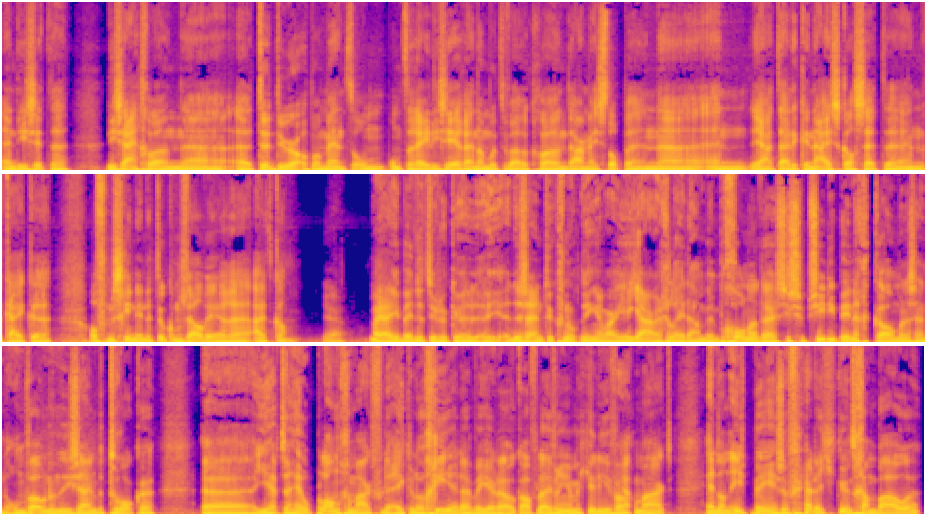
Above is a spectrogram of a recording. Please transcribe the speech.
en die, zitten, die zijn gewoon te duur op het moment om, om te realiseren. En dan moeten we ook gewoon daarmee stoppen en, en ja, uiteindelijk in de ijskast zetten en kijken of het misschien in de toekomst wel weer uit kan. Ja. Maar ja, je bent natuurlijk, eh, er zijn natuurlijk genoeg dingen waar je jaren geleden aan bent begonnen. Daar is die subsidie binnengekomen. Er zijn de omwonenden die zijn betrokken. Uh, je hebt een heel plan gemaakt voor de ecologie. Daar hebben we eerder ook afleveringen met jullie van gemaakt. En dan is, ben je zover dat je kunt gaan bouwen.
